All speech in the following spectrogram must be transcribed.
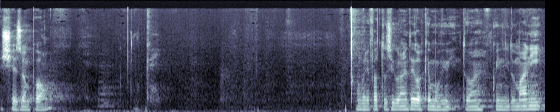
È sceso un po'? Ok. Avrei fatto sicuramente qualche movimento, eh? quindi domani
